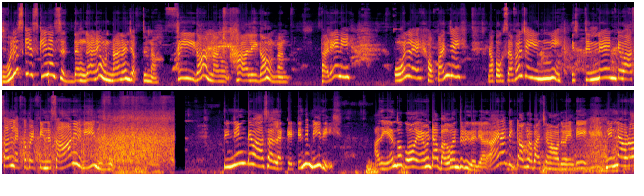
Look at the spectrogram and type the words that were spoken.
పోలీస్ కేసుకి నేను సిద్ధంగానే ఉన్నానని చెప్తున్నా. ఫ్రీగా ఉన్నాను ఖాళీగా ఉన్నాను. పడేని. ఓన్లే ఒక పని చెయ్యి నాకు ఒక సఫర్ చెయ్యి ఇన్ని. తిన్నేంటి వాసాలు లెక్క పెట్టిన సానివి నువ్వు. తిన్నింటి వాసాలు లెక్కెట్టింది మీది. అది ఏందుకో ఏమిటా భగవంతుడికి తెలియదు ఆయన టిక్ టాక్లో పరిచయం అవడం ఏంటి? నిన్నెవడో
